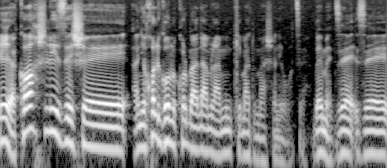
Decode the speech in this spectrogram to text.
תראי, הכוח שלי זה שאני יכול לגרום לכל בן אדם להאמין כמעט במה שאני רוצה. באמת, זה, זה,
